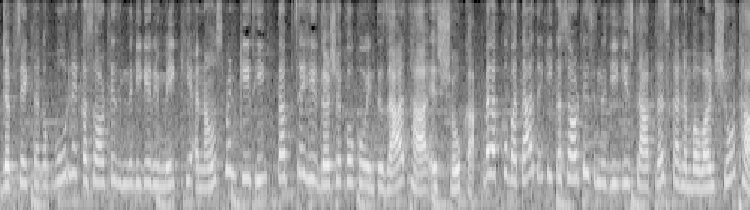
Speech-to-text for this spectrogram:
जब से एकता कपूर ने कसौटी ज़िंदगी के रिमेक की अनाउंसमेंट की थी, तब से ही दर्शकों को इंतज़ार था इस शो का। मैं आपको बता दें कि कसौटी ज़िंदगी की स्टार प्लस का नंबर वन शो था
